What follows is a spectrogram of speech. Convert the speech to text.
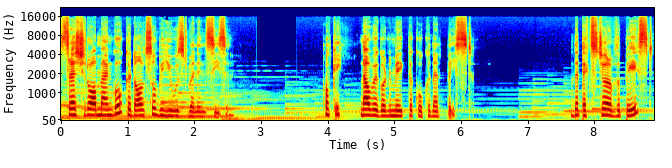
Fresh raw mango can also be used when in season. Okay, now we're going to make the coconut paste. The texture of the paste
